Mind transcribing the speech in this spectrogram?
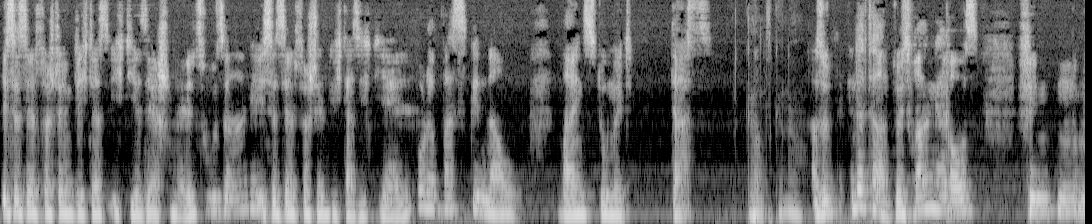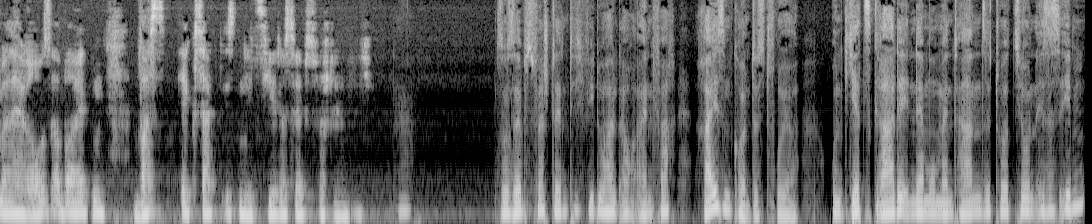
Ist es selbstverständlich, dass ich dir sehr schnell zusage? Ist es selbstverständlich, dass ich dir helfe? Oder was genau meinst du mit das? Ganz genau. Also in der Tat, durch Fragen herausfinden und mal herausarbeiten, was exakt ist denn jetzt hier das Selbstverständliche? Ja. So selbstverständlich, wie du halt auch einfach reisen konntest früher. Und jetzt gerade in der momentanen Situation ist es eben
